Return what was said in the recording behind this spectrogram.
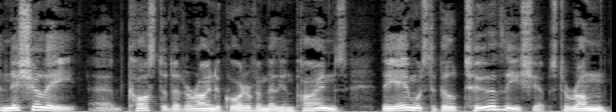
initially uh, costed at around a quarter of a million pounds. The aim was to build two of these ships to run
